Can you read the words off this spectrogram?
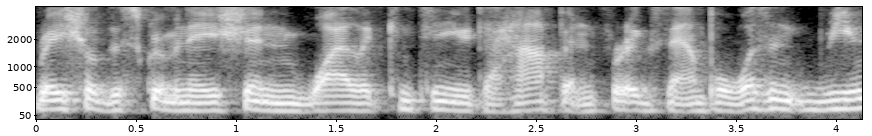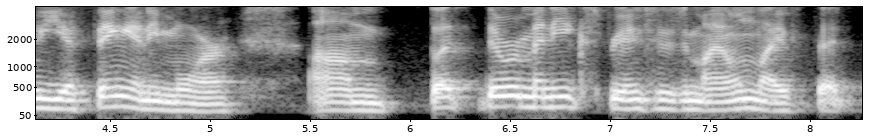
racial discrimination, while it continued to happen, for example, wasn't really a thing anymore. Um, but there were many experiences in my own life that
